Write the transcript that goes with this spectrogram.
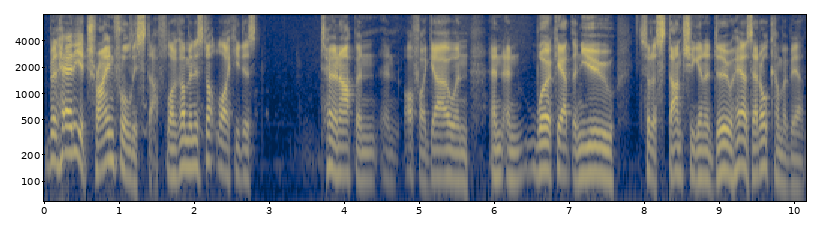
but how do you train for all this stuff? Like, I mean, it's not like you just turn up and, and off I go and, and, and work out the new sort of stunts you're going to do. How's that all come about?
